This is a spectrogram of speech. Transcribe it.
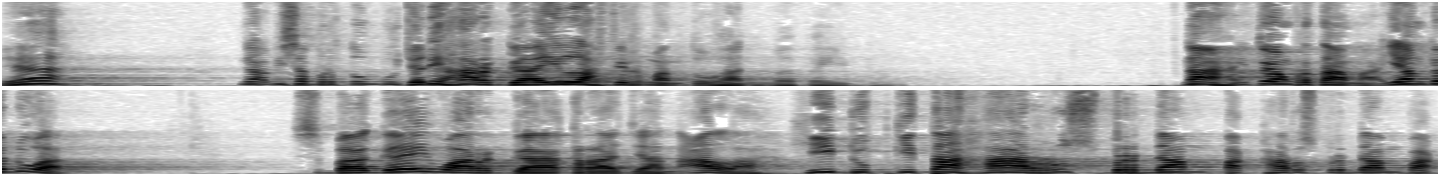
Ya, nggak bisa bertumbuh. Jadi hargailah firman Tuhan, Bapak Ibu. Nah, itu yang pertama. Yang kedua, sebagai warga kerajaan Allah, hidup kita harus berdampak, harus berdampak.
